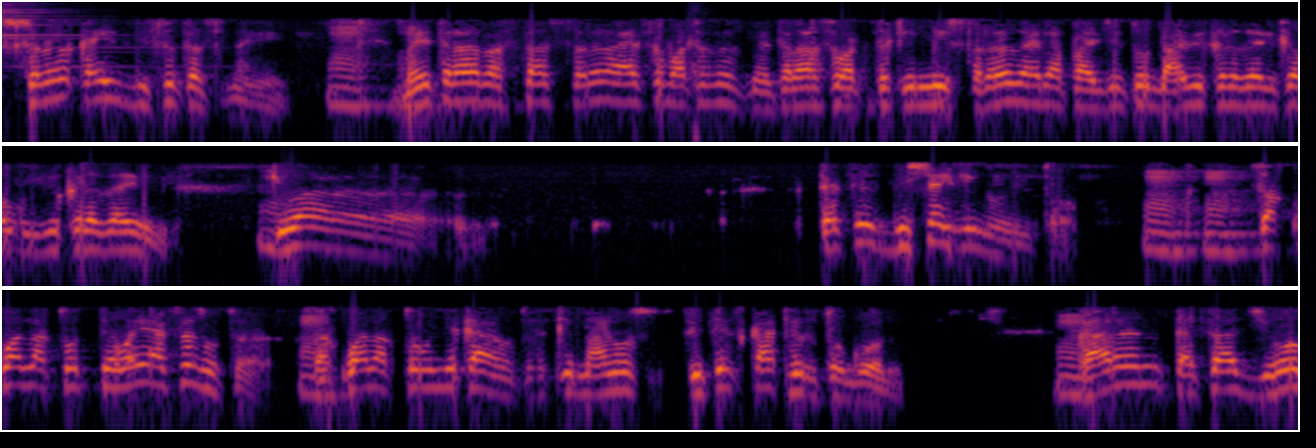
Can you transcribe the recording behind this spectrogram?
सरळ काही दिसतच नाही. म्हणजे त्याला रस्ता सरळ आहे असं वाटतच नाही त्याला असं वाटतं की मी सरळ जायला पाहिजे तो डावीकडे जाईल किंवा उजवीकडे जाईल किंवा त्याचे दिशाहीन होईल तो. चकवा लागतो तेव्हाही असंच होतं. चकवा लागतो म्हणजे काय होतं की माणूस तिथेच का फिरतो गोल. कारण त्याचा जिओ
